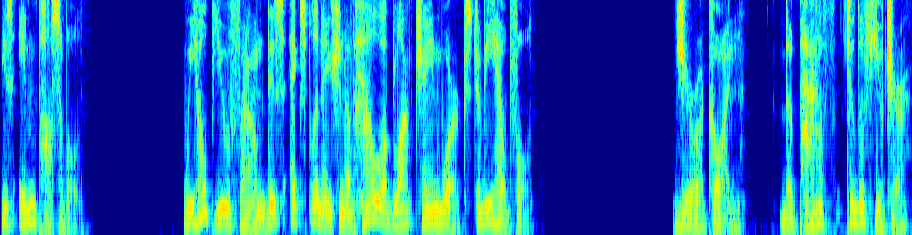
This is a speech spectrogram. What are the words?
is impossible. We hope you found this explanation of how a blockchain works to be helpful. Giracoin, the path to the future.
